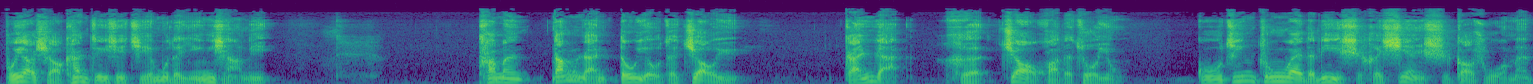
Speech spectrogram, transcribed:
不要小看这些节目的影响力。他们当然都有着教育、感染和教化的作用。古今中外的历史和现实告诉我们，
